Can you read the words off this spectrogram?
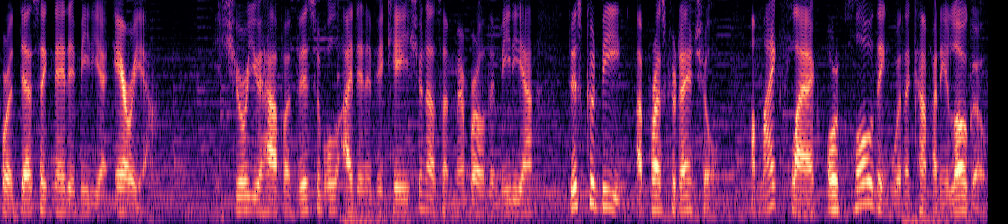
for a designated media area. Ensure you have a visible identification as a member of the media. This could be a press credential, a mic flag, or clothing with a company logo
